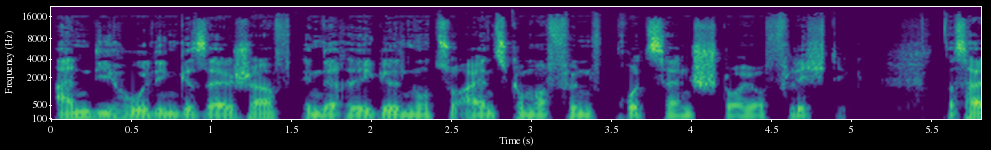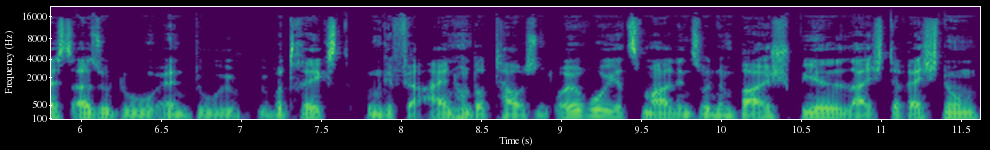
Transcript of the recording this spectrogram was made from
an die Holdinggesellschaft in der Regel nur zu 1,5 Prozent steuerpflichtig. Das heißt also, du, äh, du überträgst ungefähr 100.000 Euro jetzt mal in so einem Beispiel, leichte Rechnung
